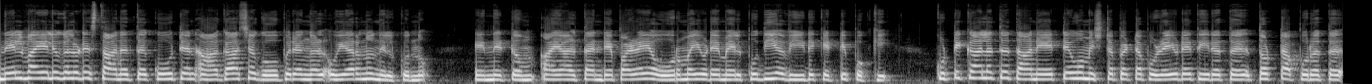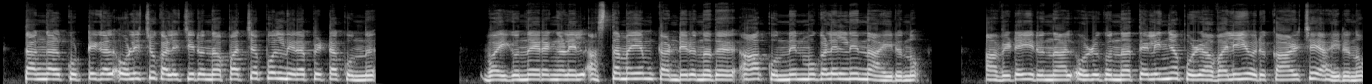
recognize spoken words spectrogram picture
നെൽവയലുകളുടെ സ്ഥാനത്ത് കൂറ്റൻ ആകാശ ഗോപുരങ്ങൾ ഉയർന്നു നിൽക്കുന്നു. എന്നിട്ടും അയാൾ തന്റെ പഴയ ഓർമ്മയുടെ മേൽ പുതിയ വീട് കെട്ടിപ്പൊക്കി. കുട്ടിക്കാലത്ത് താൻ ഏറ്റവും ഇഷ്ടപ്പെട്ട പുഴയുടെ തീരത്ത് തൊട്ടപ്പുറത്ത് തങ്ങൾ കുട്ടികൾ ഒളിച്ചു കളിച്ചിരുന്ന പച്ചപ്പുൽ നിരപ്പിട്ട കുന്ന്. വൈകുന്നേരങ്ങളിൽ അസ്തമയം കണ്ടിരുന്നത് ആ കുന്നിൻ മുകളിൽ നിന്നായിരുന്നു. അവിടെ ഇരുന്നാൽ ഒഴുകുന്ന തെളിഞ്ഞ പുഴ വലിയൊരു കാഴ്ചയായിരുന്നു.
